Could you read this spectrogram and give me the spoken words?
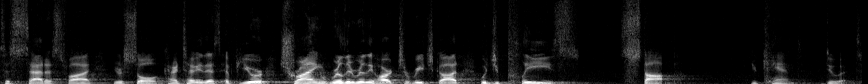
to satisfy your soul. Can I tell you this? If you're trying really, really hard to reach God, would you please stop? You can't do it.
